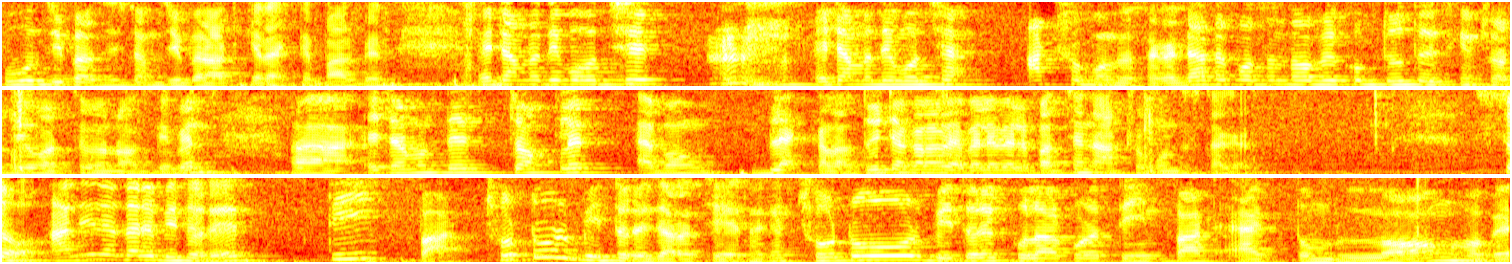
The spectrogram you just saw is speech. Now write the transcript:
ফুল জিপার সিস্টেম জিপার আটকে রাখতে পারবেন। এটা আমরা দেবো হচ্ছে, এটা আমরা দেবো হচ্ছে আটশো পঞ্চাশ টাকা। যাদের পছন্দ হবে খুব দ্রুত স্ক্রিনশট দিয়ে হোয়াটসঅ্যাপে নক দেবেন। এটার মধ্যে চকলেট এবং ব্ল্যাক কালার দুইটা কালার অ্যাভেলেবেল পাচ্ছেন আটশো পঞ্চাশ টাকার সো আলি লেদারের ভিতরে তিন পার্ট ছোটোর ভিতরে যারা চেয়ে থাকেন, ছোটোর ভিতরে খোলার পরে তিন পার্ট একদম লং হবে।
